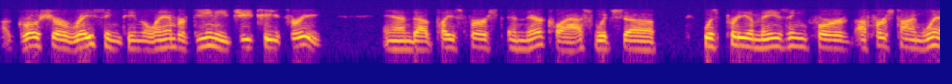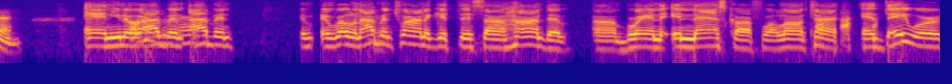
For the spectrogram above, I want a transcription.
uh, Grasser Racing Team, the Lamborghini GT3, and uh, placed first in their class, which uh, was pretty amazing for a first-time win. And you know, I've been, I've been, and, and Roland, I've been trying to get this uh, Honda um, brand in NASCAR for a long time, and they were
